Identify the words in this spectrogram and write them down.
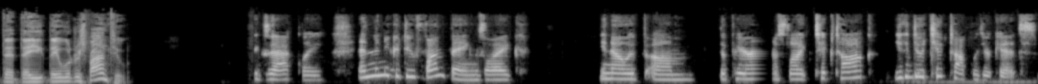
that they they would respond to. Exactly, and then you could do fun things like, you know, if um, the parents like TikTok, you can do a TikTok with your kids,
